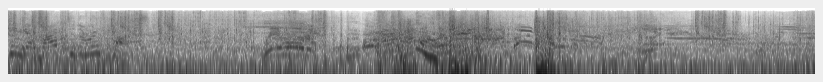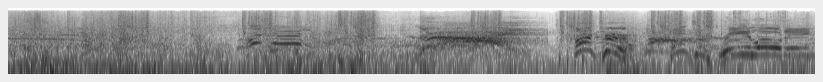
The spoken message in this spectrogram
can get back to the rooftops. Reloading! Hunter! Hunter! Hunter! Reloading!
